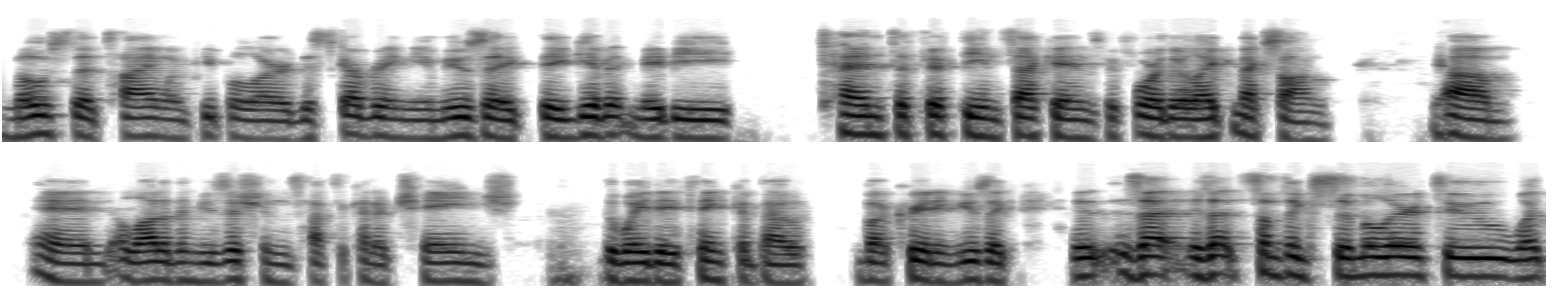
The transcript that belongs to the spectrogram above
most of the time when people are discovering new music they give it maybe 10 to 15 seconds before they're like next song. Yeah. um, and a lot of the musicians have to kind of change the way they think about about creating music. Is that is that something similar to what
